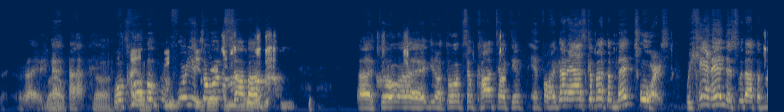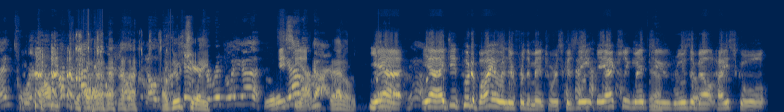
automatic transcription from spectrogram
But. Right. Wow. Uh, well, I cool. But before you throw there in any some, more uh, uh, throw, uh, you know, throw up some contact info. I got to ask about the mentors. We can't end this without the mentors. El, El, El Duce Duce. originally a Really? Seattle Seattle? guy. right? Yeah, Yeah. yeah, I did put a bio in there for the mentors because they they actually went to Roosevelt High School.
